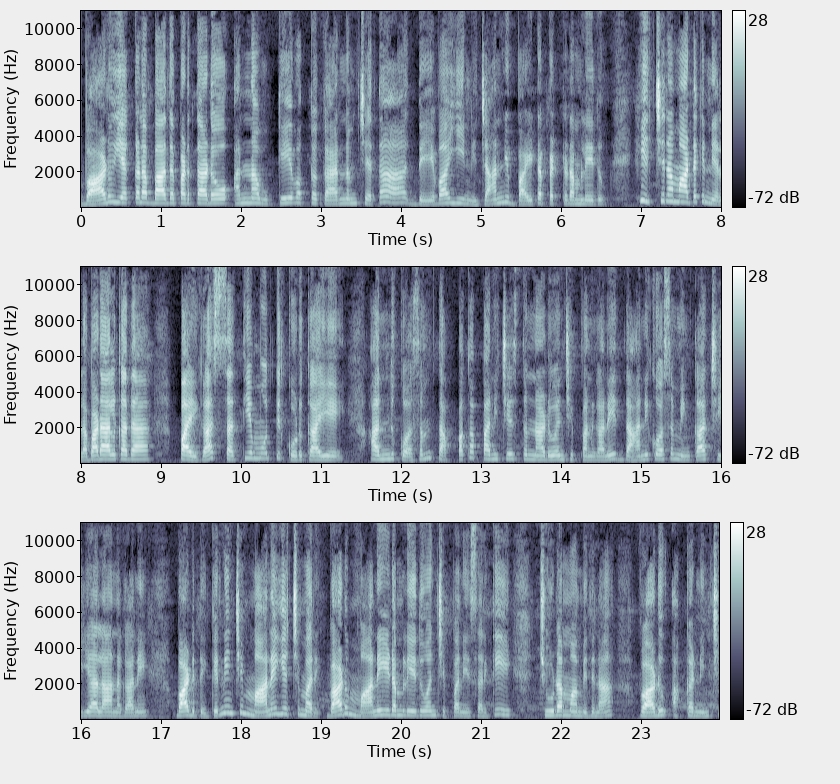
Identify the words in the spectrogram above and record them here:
వాడు ఎక్కడ బాధపడతాడో అన్న ఒకే ఒక్క కారణం చేత దేవా ఈ నిజాన్ని బయట పెట్టడం లేదు. ఇచ్చిన మాటకి నిలబడాలి కదా. పైగా సత్యమూర్తి కొడుకాయే. అందుకోసం తప్పక పని చేస్తున్నాడు అని చెప్పాను కానీ దానికోసం ఇంకా చెయ్యాలా అనగానే వాడి దగ్గర నుంచి మానేయచ్చు మరి. వాడు మానేయడం లేదు అని చెప్పనేసరికి చూడమ్మా మిదిన వాడు అక్కడి నుంచి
